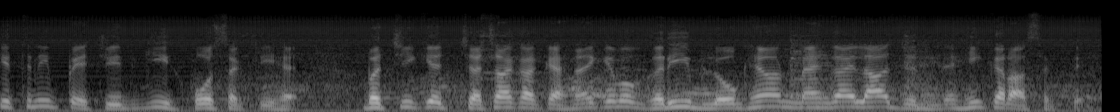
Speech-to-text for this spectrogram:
कितनी पेचीदगी हो सकती है। बच्ची के चचा का कहना है कि वो गरीब लोग हैं और महँगा इलाज नहीं करा सकते।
